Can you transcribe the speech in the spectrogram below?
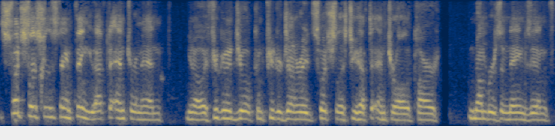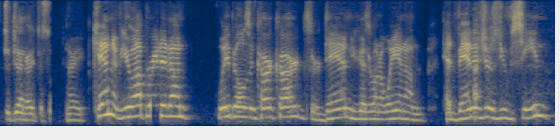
switch lists are the same thing. You have to enter them in. You know, if you're going to do a computer generated switch list, you have to enter all the car numbers and names in to generate the. All right. Ken, have you operated on waybills and car cards? Or Dan, you guys want to weigh in on advantages you've seen?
